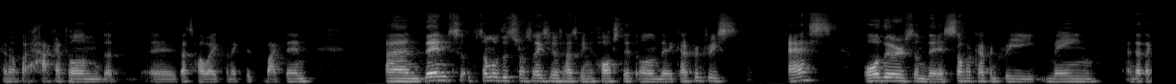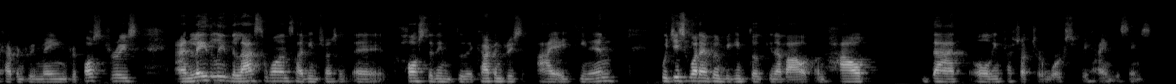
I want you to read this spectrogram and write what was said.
kind of a hackathon that uh, that's how I connected back then. And then some of those translations has been hosted on the Carpentries S, others on the software carpentry main and data carpentry main repositories. And lately, the last ones have been uh, hosted into the Carpentries I18N, which is what I'm going to begin talking about on how that all infrastructure works behind the scenes.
